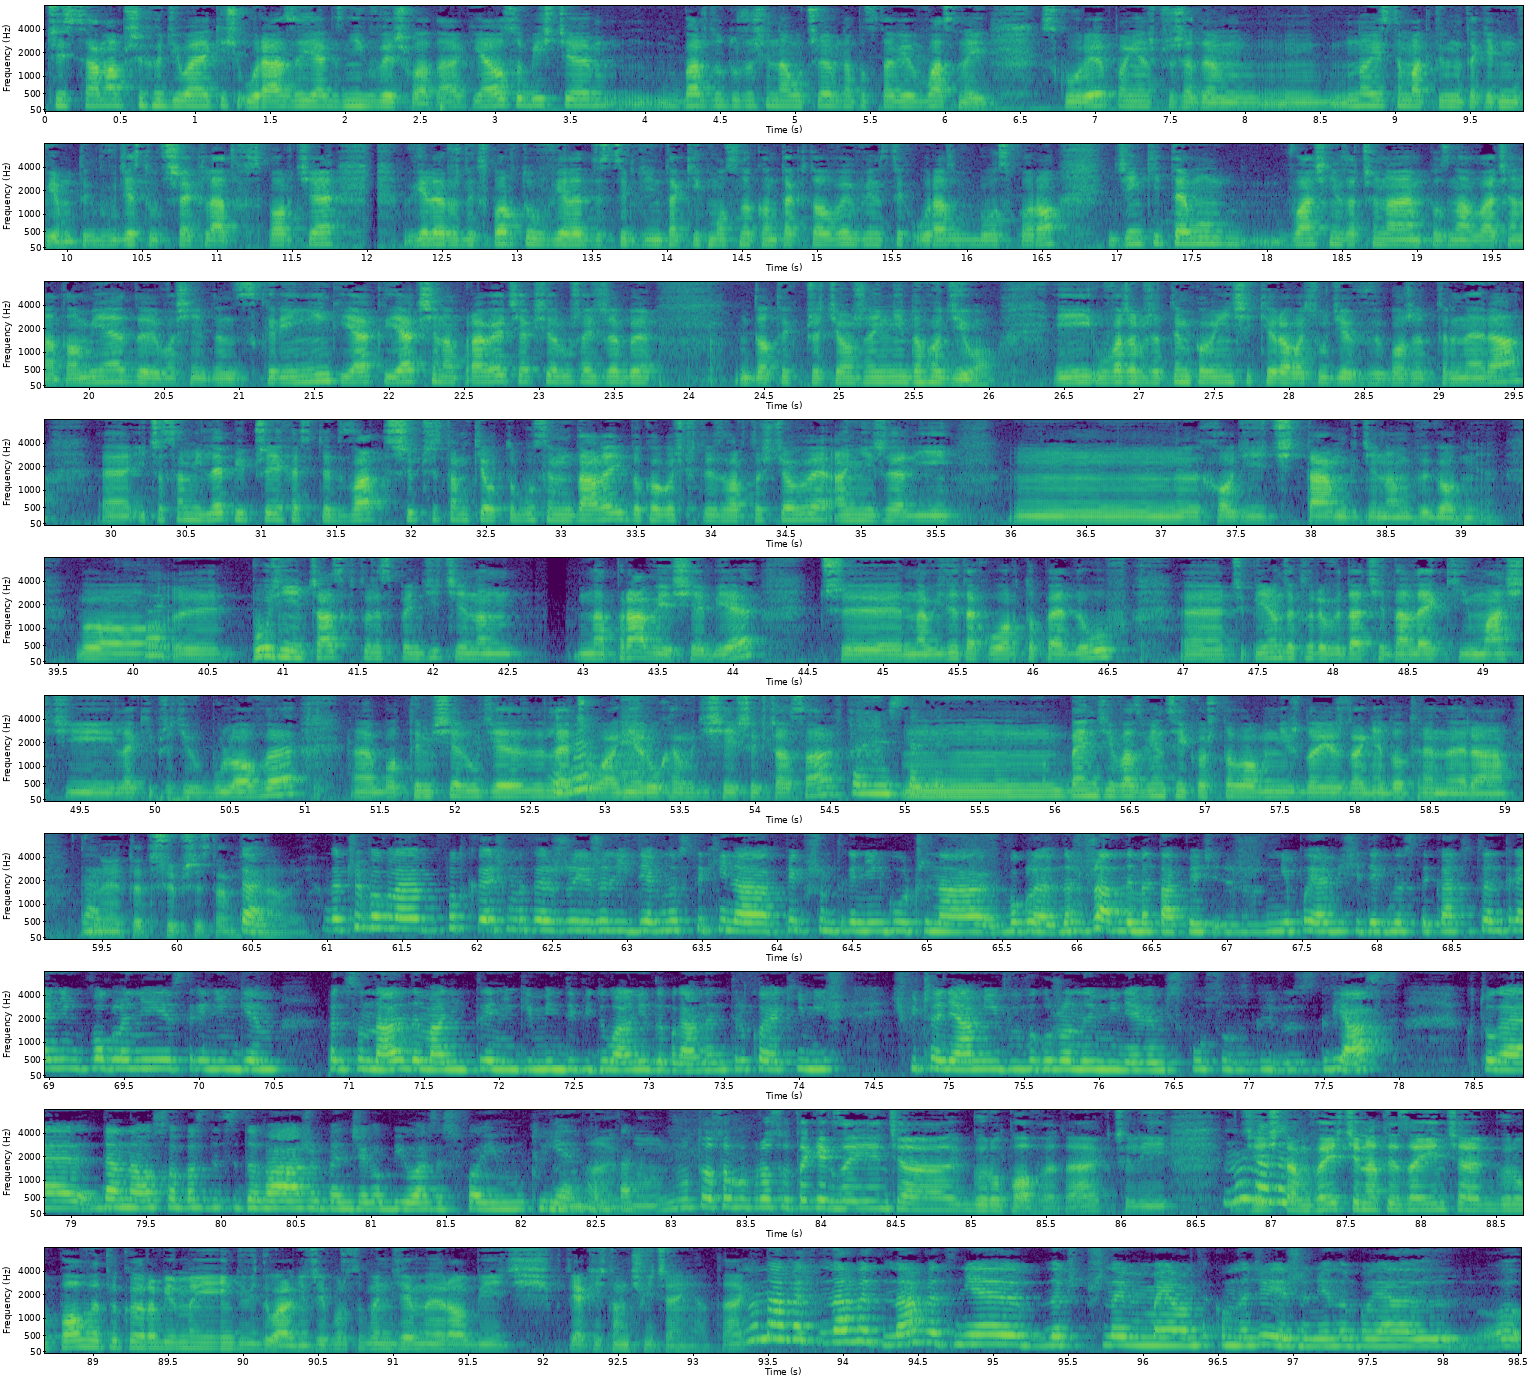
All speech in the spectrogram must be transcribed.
czy sama przychodziła jakieś urazy, jak z nich wyszła, tak? Ja osobiście bardzo dużo się nauczyłem na podstawie własnej skóry, ponieważ przyszedłem, mm, no jestem aktywny, tak jak mówiłem, tych 23 lat w sporcie, wiele różnych sportów, wiele dyscyplin takich mocno kontaktowych, więc tych urazów było sporo. Dzięki temu właśnie zaczynałem poznawać anatomię, właśnie ten screening, jak, jak się naprawiać, jak się ruszać, żeby do tych przeciążeń nie dochodziło. I uważam, że tym powinni się kierować ludzie w wyborze trenera e, i czasami lepiej przejechać te dwa, trzy przystanki autobusem dalej do kogoś, kto jest wartościowy, aniżeli chodzić tam, gdzie nam wygodnie. Bo tak. y, później czas, który spędzicie na naprawie siebie, czy na wizytach u ortopedów, e, czy pieniądze, które wydacie na leki, maści, leki przeciwbólowe, e, bo tym się ludzie leczą, mhm. a nie ruchem w dzisiejszych czasach. Mm, będzie Was więcej kosztował niż dojeżdżanie do trenera tak. E, te trzy przystanki tak. dalej. Znaczy w ogóle podkreślmy też, że jeżeli diagnostyki na pierwszym treningu, czy na w ogóle na żadnym etapie nie pojawi się diagnostyka, to ten trening w ogóle nie jest treningiem personalnym, ani treningiem indywidualnie dobranym, tylko jakimiś ćwiczeniami wyróżonymi, nie wiem, z fusów, z gwiazd, które dana osoba zdecydowała, że będzie robiła ze swoim klientem. No, tak, tak? No, no, to są po prostu tak jak zajęcia grupowe, tak? Czyli no gdzieś nawet... tam wejście na te zajęcia grupowe, tylko robimy je indywidualnie, czyli po prostu będziemy robić jakieś tam ćwiczenia, tak? No nawet, nawet, nawet nie, znaczy przynajmniej ja mam taką nadzieję, że nie, no bo ja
